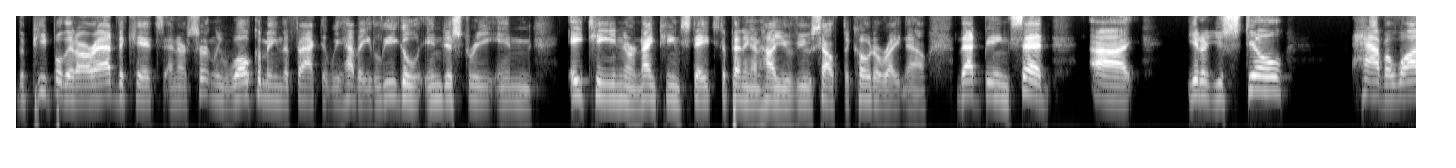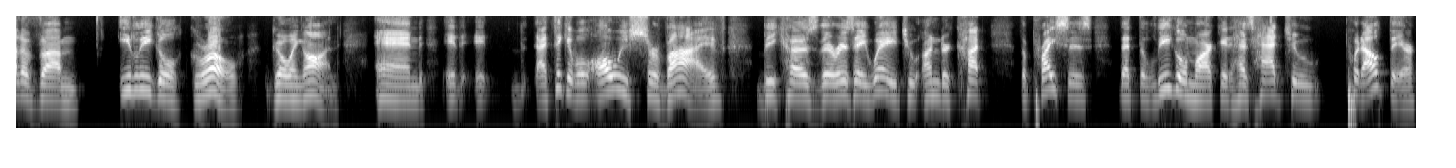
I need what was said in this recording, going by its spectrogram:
the people that are advocates and are certainly welcoming the fact that we have a legal industry in 18 or 19 states, depending on how you view South Dakota right now. That being said, uh, you know, you still have a lot of um, illegal grow going on. And it, it, I think it will always survive because there is a way to undercut the prices that the legal market has had to put out there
